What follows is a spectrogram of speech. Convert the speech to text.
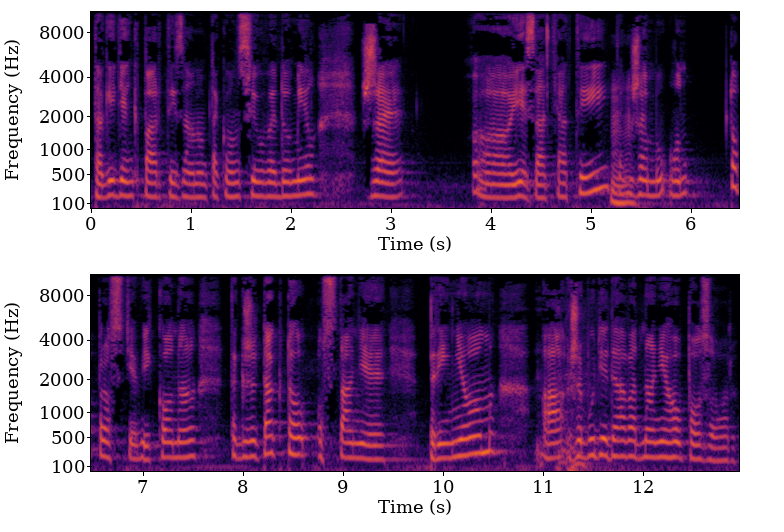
tak idem k partizánom, tak on si uvedomil, že je zaťatý, mm-hmm. takže mu on to proste vykoná. Takže takto ostane pri ňom a že bude dávať na neho pozor.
